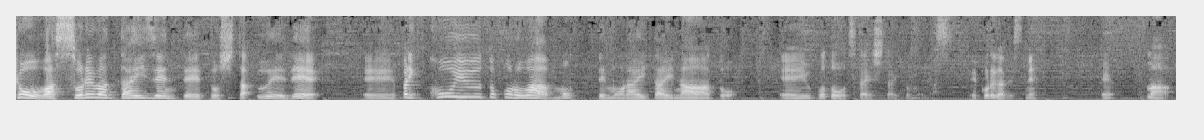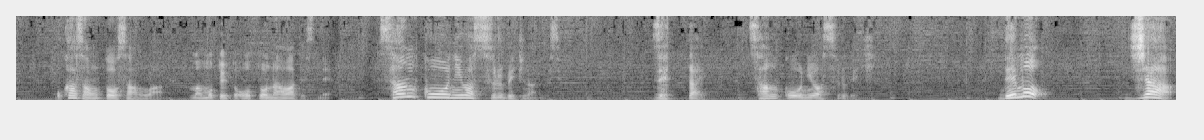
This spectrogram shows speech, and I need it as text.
今日はそれは大前提とした上で、えーやっぱりこういうところは持ってもらいたいなぁと、えいうことをお伝えしたいと思います。えこれがですね、えまあ、お母さんお父さんは、まあもっと言うと大人はですね、参考にはするべきなんですよ。絶対。参考にはするべき。でも、じゃあ、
